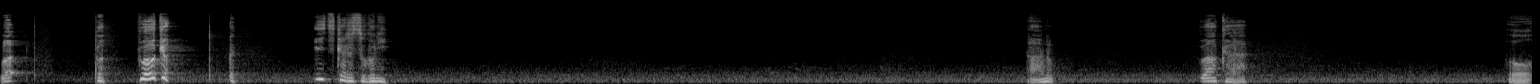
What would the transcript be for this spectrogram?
わ、わ、若いつからそこに？あの若おう。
